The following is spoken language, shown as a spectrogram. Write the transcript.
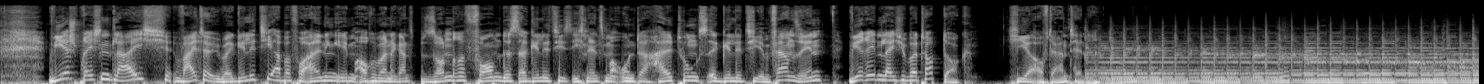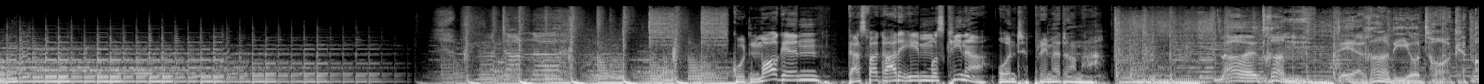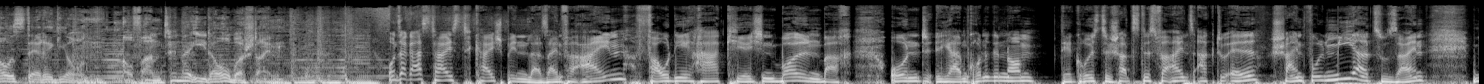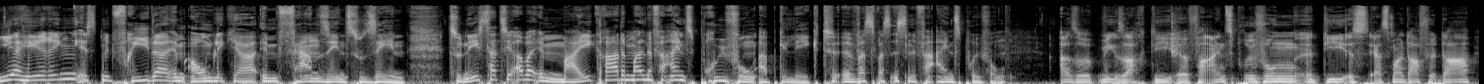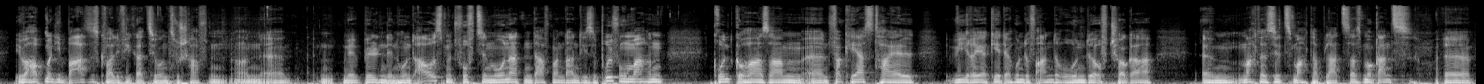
Wir sprechen gleich weiter über Agility, aber vor allen Dingen eben auch über eine ganz besondere Form des Agilities. Ich nenne es mal Unterhaltungs-Agility im Fernsehen. Wir reden gleich über Top Dog. Hier auf der Antenne. Guten Morgen. Das war gerade eben Muskina und Primadonna. Nahe dran, der Radiotalk aus der Region auf Antenne Ida Oberstein. Unser Gast heißt Kai Spindler, sein Verein VDH Kirchen Bollenbach. Und ja, im Grunde genommen, der größte Schatz des Vereins aktuell scheint wohl Mia zu sein. Mia Hering ist mit Frieda im Augenblick ja im Fernsehen zu sehen. Zunächst hat sie aber im Mai gerade mal eine Vereinsprüfung abgelegt. Äh, Was, was ist eine Vereinsprüfung? Also wie gesagt, die äh, Vereinsprüfung, äh, die ist erstmal dafür da, überhaupt mal die Basisqualifikation zu schaffen. Und äh, wir bilden den Hund aus. Mit 15 Monaten darf man dann diese Prüfung machen. Grundgehorsam, äh, ein Verkehrsteil, wie reagiert der Hund auf andere Hunde, auf Jogger, ähm, macht er Sitz, macht er Platz. Das mal ganz äh,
